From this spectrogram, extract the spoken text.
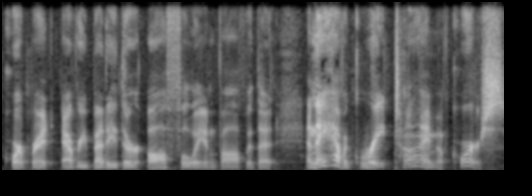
corporate, everybody, they're all fully involved with it. And they have a great time, of course.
